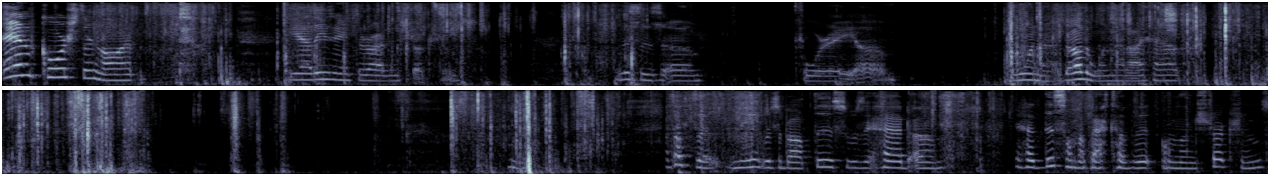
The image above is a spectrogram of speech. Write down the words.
And of course they're not. yeah, these ain't the right instructions. This is um for a um the one that, the other one that I have. I thought the neat was about this was it had um it had this on the back of it on the instructions.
